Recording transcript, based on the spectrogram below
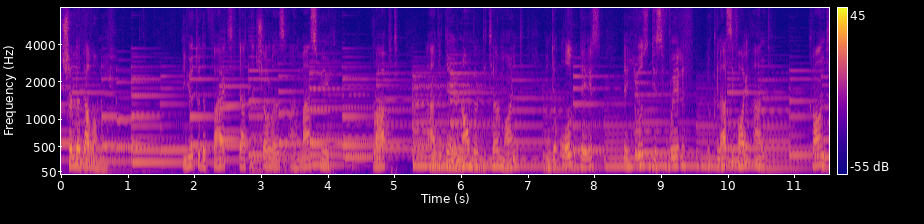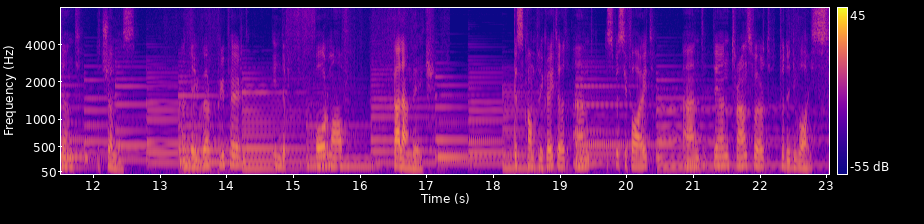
Davani. Due to the fact that the chellas must be wrapped and their number determined, in the old days they used this wheel to classify and content the chellas, and they were prepared in the form of kalambek. This complicated and specified and then transferred to the device.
